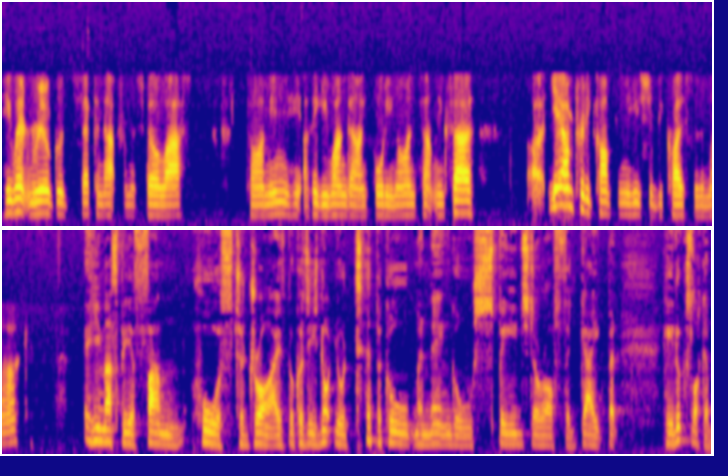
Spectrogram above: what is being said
he went real good second up from the spell last time in. He, I think he won going 49 something. So, uh, yeah, I'm pretty confident he should be close to the mark he must be a fun horse to drive because he's not your typical Menangle speedster off the gate, but he looks like a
